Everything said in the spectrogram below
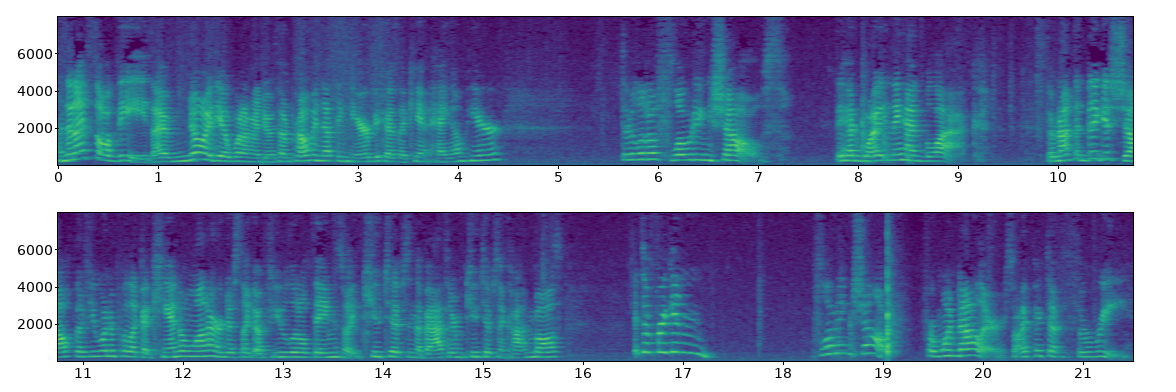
And then I saw these. I have no idea what I'm gonna do with them. Probably nothing here because I can't hang them here. They're little floating shelves. They had white and they had black. They're not the biggest shelf, but if you want to put like a candle on it or just like a few little things like Q-tips in the bathroom, Q-tips and cotton balls, it's a freaking floating shelf for $1. So I picked up three.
